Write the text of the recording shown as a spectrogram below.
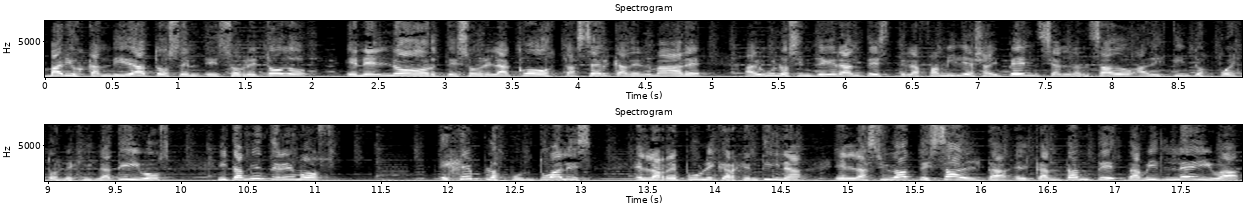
varios candidatos, eh, sobre todo en el norte, sobre la costa, cerca del mar, algunos integrantes de la familia Yaipen se han lanzado a distintos puestos legislativos. Y también tenemos ejemplos puntuales en la República Argentina. En la ciudad de Salta, el cantante David Leiva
